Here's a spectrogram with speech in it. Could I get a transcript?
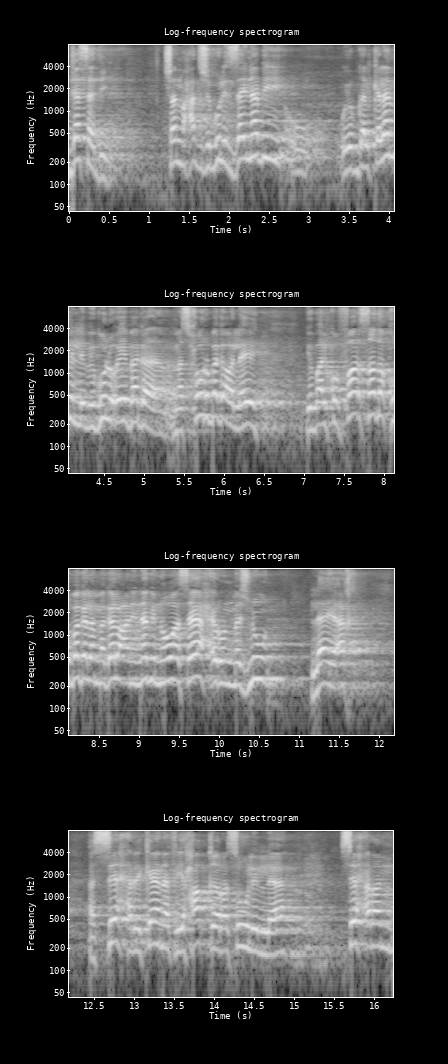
جسدي. عشان ما حدش يقول إزاي نبي ويبقى الكلام اللي بيقوله إيه بقى مسحور بقى ولا إيه؟ يبقى الكفار صدقوا بقى لما قالوا عن النبي ان هو ساحر مجنون. لا يا أخي السحر كان في حق رسول الله سحرا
